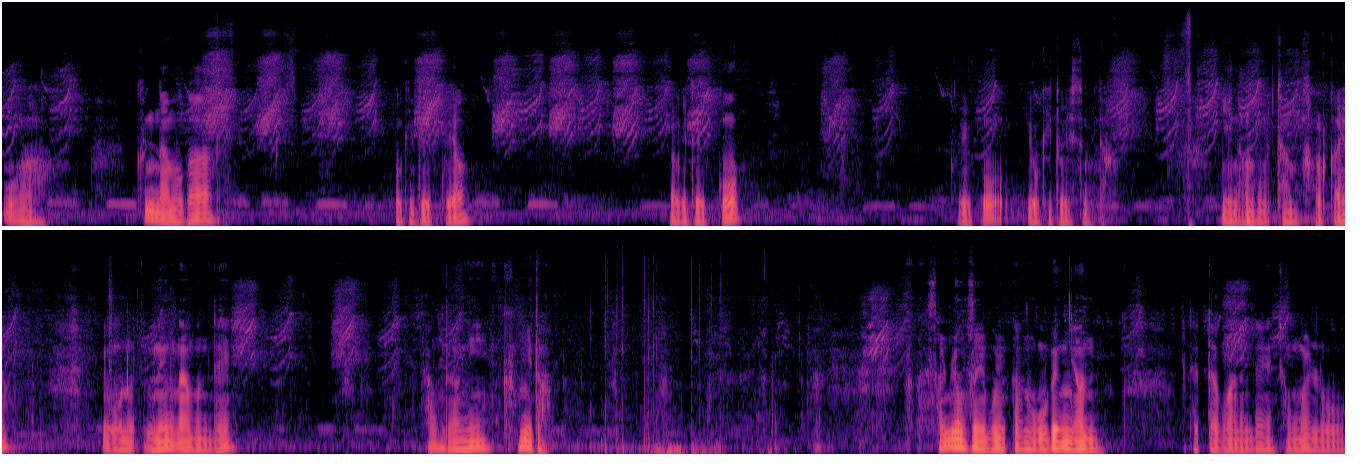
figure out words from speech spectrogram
우와, 큰 나무가 여기도 있고요. 여기도 있고, 그리고 여기도 있습니다. 이 나무부터 한번 가볼까요? 이거는 은행나무인데 상당히 큽니다. 설명서에 보니까 500년 됐다고 하는데 정말로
